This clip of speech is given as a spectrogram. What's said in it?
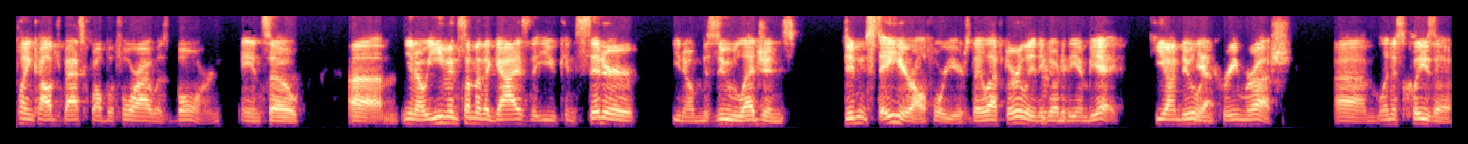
playing college basketball before I was born, and so um, you know, even some of the guys that you consider, you know, Mizzou legends didn't stay here all four years. They left early to go to mm-hmm. the NBA. Keyon Dooling, yeah. Kareem Rush, um, Linas Kleiza,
